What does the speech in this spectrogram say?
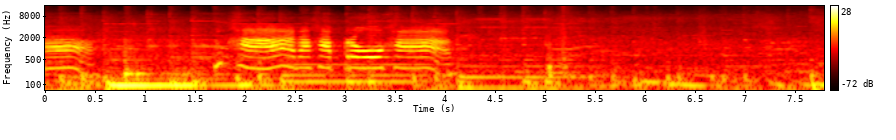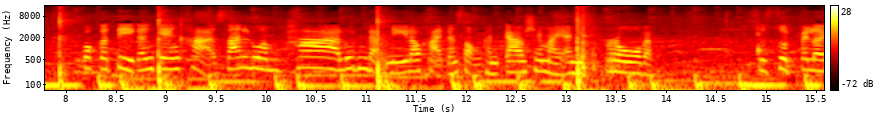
่ะ ลูกค้าราคาโปรค่ะ ปกติกางเกงขาสั้นรวมผ้ารุ่นแบบนี้เราขายกัน 2,900 ใช่ไหม อันนี้โปรแบบสุดๆ ไปเลย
